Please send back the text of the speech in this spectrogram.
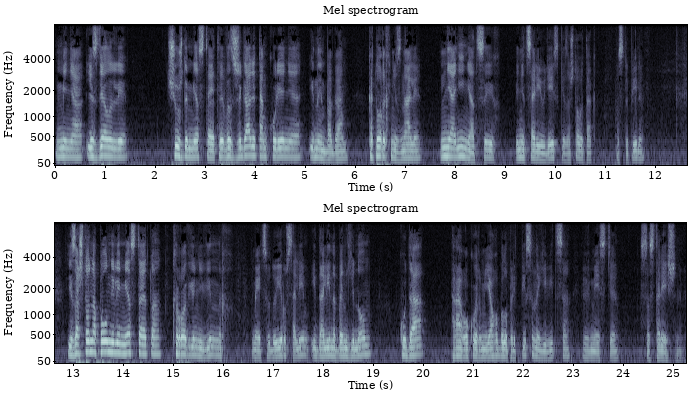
меня и сделали чуждым место это, и возжигали там курение иным богам, которых не знали, ни они, ни отцы их, и не цари иудейские, за что вы так поступили. И за что наполнили место это кровью невинных, имеется в виду Иерусалим и долина Бен-Геном, куда пророку Ирмияху было предписано явиться вместе со старейшинами.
